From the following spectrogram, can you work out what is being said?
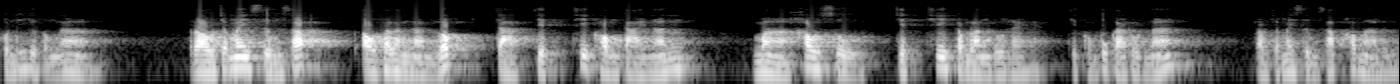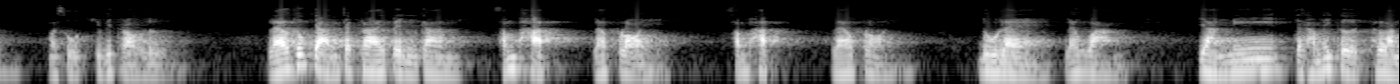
คนที่อยู่ตรงหน้า เราจะไม่ซึมซับเอาพลังงานลบ จากจิตที่ครองกายนั้น มาเข้าสู่จิตที่กำลังดูแล จิตของผู้การุณนะ เราจะไม่ซึมซับเข้ามาเลย มาสู่ชีวิตเราเลย แล้วทุกอย่างจะกลายเป็นการสัมผัสแล้วปล่อย สัมผัสแล้วปล่อย ดูแลแล้ววาง อย่างนี้จะทำให้เกิดพลัง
